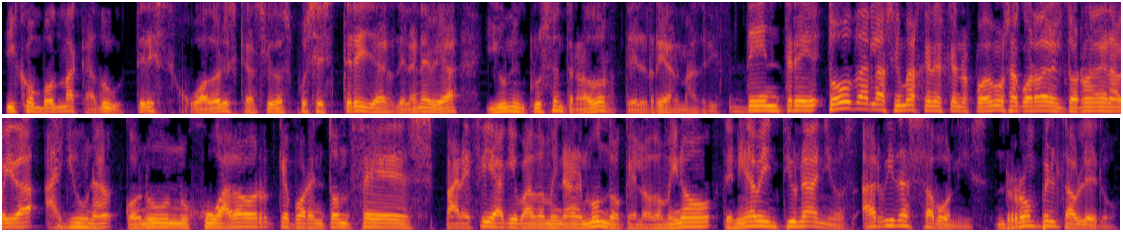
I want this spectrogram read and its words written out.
y con Bob McAdoo, tres jugadores que han sido después estrellas de la NBA y uno incluso entrenador del Real Madrid. De entre todas las imágenes que nos podemos acordar del torneo de Navidad, hay una con un jugador que por entonces parecía que iba a dominar el mundo, que lo dominó. Tenía 21 años, Árvidas Sabonis, rompe el tablero.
